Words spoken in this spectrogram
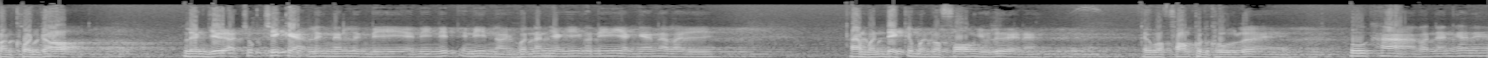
บางคนก็เรื่องเยอะชุกชิกอะเรื่องนั้นเรื่องนี้อันนี้นิดอันนี้หน่อยคนนั้นอย่างนี้คนนี้อย่างนั้นอะไร ถ้าเหมือนเด็กก็เหมือนมาฟ้องอยู่เรื่อยนะเดี๋ยวมาฟ้องคุณครูเรื่อยครูขาคนนั้นแค่นี้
